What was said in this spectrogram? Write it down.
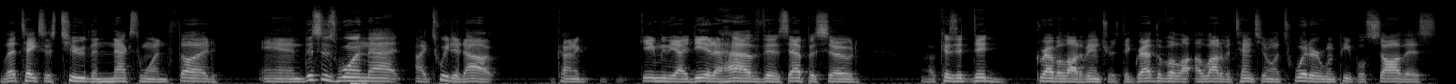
Well, that takes us to the next one, thud, and this is one that I tweeted out. Kind of gave me the idea to have this episode because uh, it did grab a lot of interest. It grabbed a lot of attention on Twitter when people saw this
